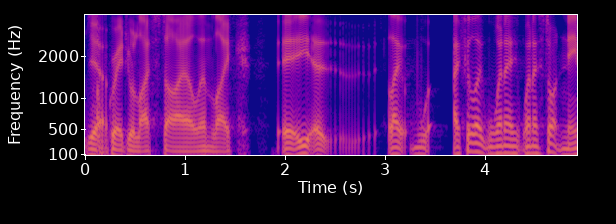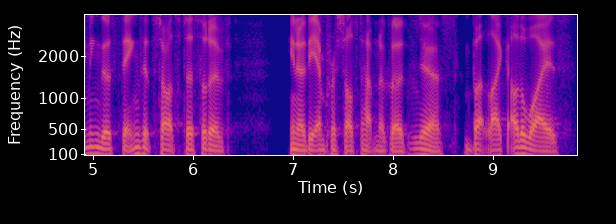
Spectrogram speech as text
Yeah. upgrade your lifestyle and like eh, eh, like w- I feel like when I when I start naming those things it starts to sort of you know the emperor starts to have no clothes Yeah. but like otherwise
